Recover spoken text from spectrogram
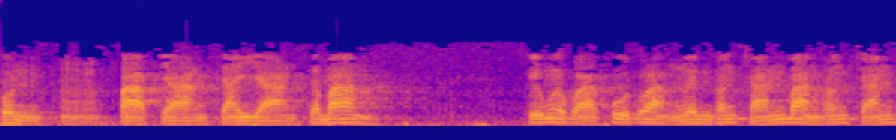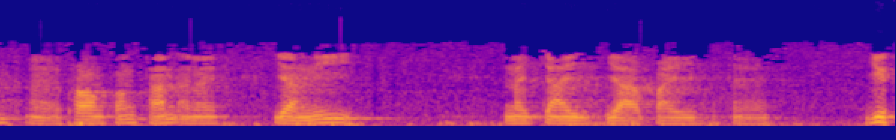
คนปากอย่างใจอย่างซะบ้าง คือเมื่อปากพูดว่าเงินของฉันบ้านของฉันทองของฉันอะไร อย่างนี้ในใจอย่าไปยึด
